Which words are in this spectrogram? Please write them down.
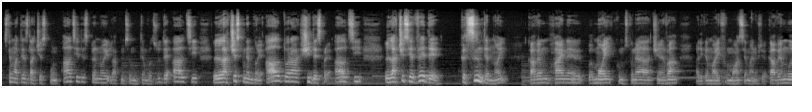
Suntem atenți la ce spun alții despre noi, la cum suntem văzuți de alții, la ce spunem noi altora și despre alții, la ce se vede că suntem noi, că avem haine moi, cum spunea cineva, adică mai frumoase, mai nu știu, că avem uh,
